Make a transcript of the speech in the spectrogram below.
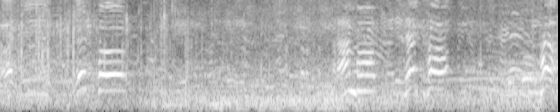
아기 레퍼 Rambo, Reto, Ha!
